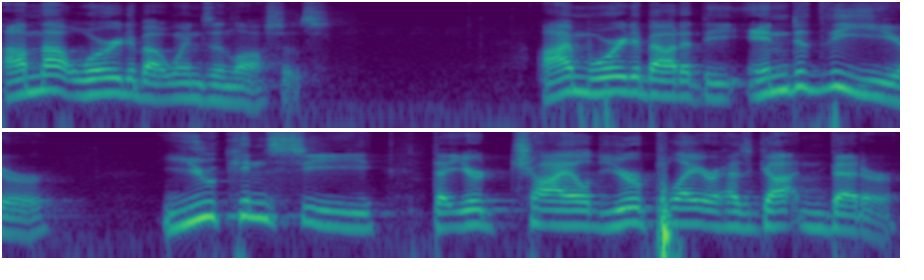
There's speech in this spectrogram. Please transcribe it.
I'm not worried about wins and losses. I'm worried about at the end of the year, you can see that your child, your player has gotten better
